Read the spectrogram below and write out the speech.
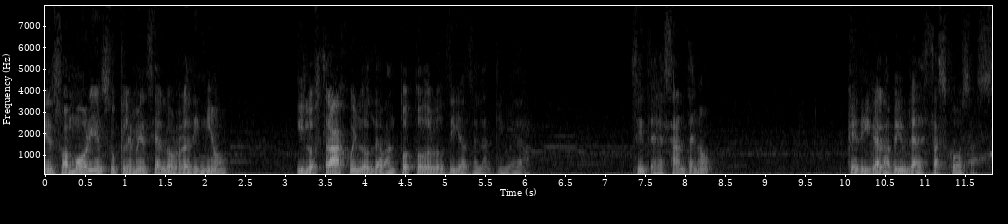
En su amor y en su clemencia los redimió, y los trajo y los levantó todos los días de la antigüedad. Es interesante, ¿no? Que diga la Biblia estas cosas.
